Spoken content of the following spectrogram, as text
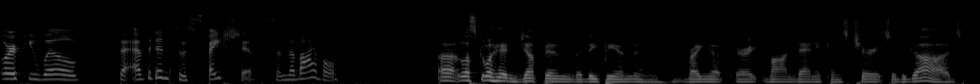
or if you will, the evidence of spaceships in the Bible. Uh, let's go ahead and jump in the deep end and bring up Eric von Daniken's Chariots of the Gods.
